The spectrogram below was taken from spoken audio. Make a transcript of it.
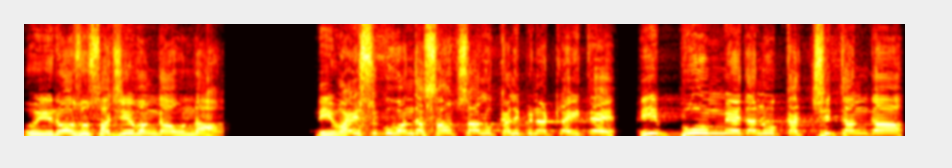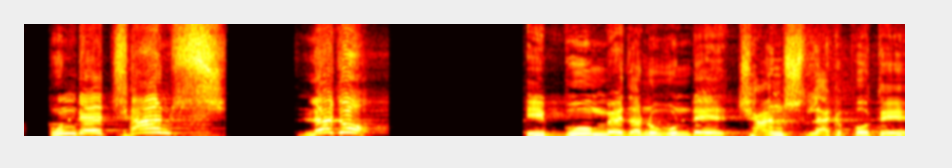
నువ్వు ఈరోజు సజీవంగా ఉన్నావు. నీ వయసుకు వంద సంవత్సరాలు కలిపినట్లయితే ఈ భూమి మీద నువ్వు ఖచ్చితంగా ఉండే ఛాన్స్ లేదు. ఈ భూమి మీద నువ్వు ఉండే ఛాన్స్ లేకపోతే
